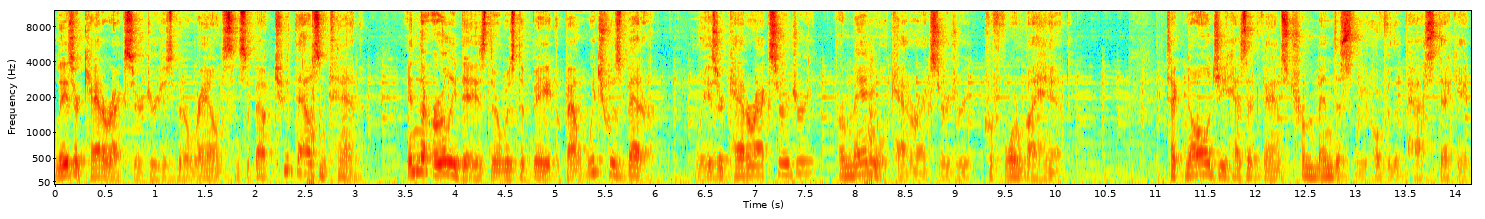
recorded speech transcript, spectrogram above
Laser cataract surgery has been around since about 2010. In the early days, there was debate about which was better laser cataract surgery or manual cataract surgery performed by hand. Technology has advanced tremendously over the past decade,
